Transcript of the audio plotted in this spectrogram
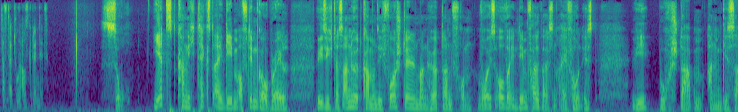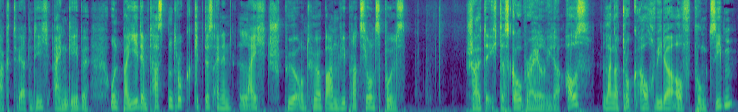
Tastatur ausgeblendet. So. Jetzt kann ich Text eingeben auf dem GoBrail. Wie sich das anhört, kann man sich vorstellen. Man hört dann von VoiceOver in dem Fall, weil es ein iPhone ist, wie Buchstaben angesagt werden, die ich eingebe. Und bei jedem Tastendruck gibt es einen leicht spür- und hörbaren Vibrationspuls schalte ich das GoBrail wieder aus. Langer Druck auch wieder auf Punkt 7.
